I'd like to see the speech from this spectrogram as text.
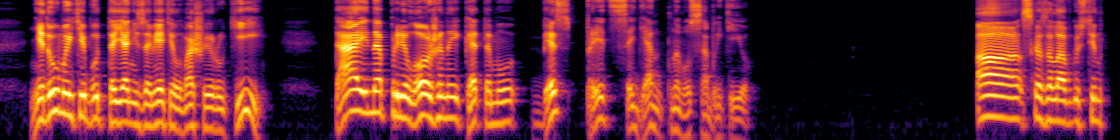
— «не думайте, будто я не заметил вашей руки, тайно приложенной к этому беспрецедентному событию». «А, — сказал Августин, —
